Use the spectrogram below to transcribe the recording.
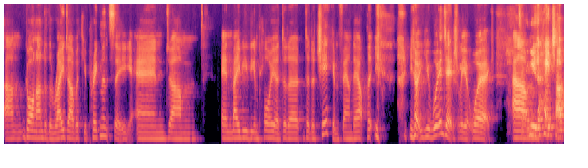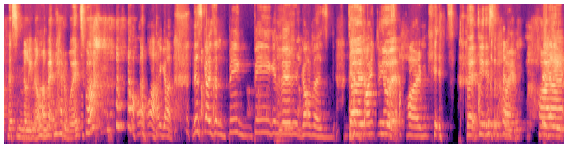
um, gone under the radar with your pregnancy and um, and maybe the employer did a did a check and found out that you, you know you weren't actually at work. Um, so I knew the HR person really well. I went and had a word to her. oh my god, this goes in big, big inverted commas. Don't, don't do, do it at home, kids. Don't do this at home. Highly. yeah,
